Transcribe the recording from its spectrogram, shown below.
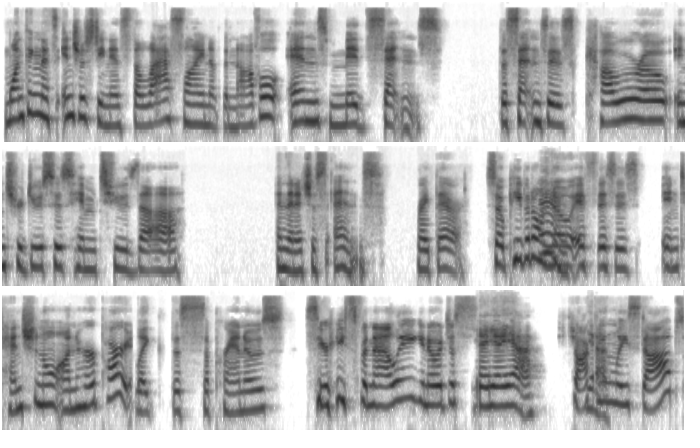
One thing that's interesting is the last line of the novel ends mid sentence. The sentence is Kaoru introduces him to the and then it just ends right there. So people don't mm. know if this is intentional on her part, like the Sopranos series finale. You know, it just yeah, yeah, yeah, shockingly yeah. stops,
